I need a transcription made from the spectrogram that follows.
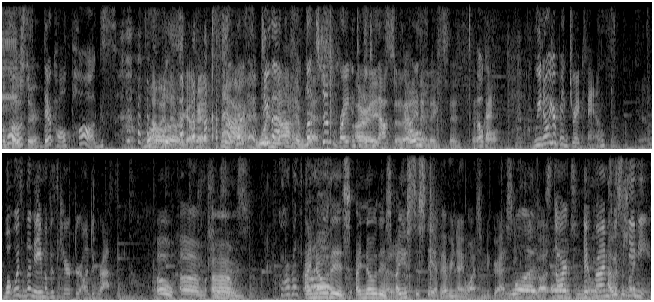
Close. They're called Pogs. What the? Forgot that. Would not have Let's guessed. jump right into All the right, 2000s, so that guys. didn't make sense. at Okay. all. We know you're big Drake fans. What was the name of his character on Degrassi? Oh, um, um, Jesus. Corbyn's I know this. I know this. I I, don't used to stay up every night watching Degrassi because I What? thought. Start. How It rhymes with was like- Kimmy.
